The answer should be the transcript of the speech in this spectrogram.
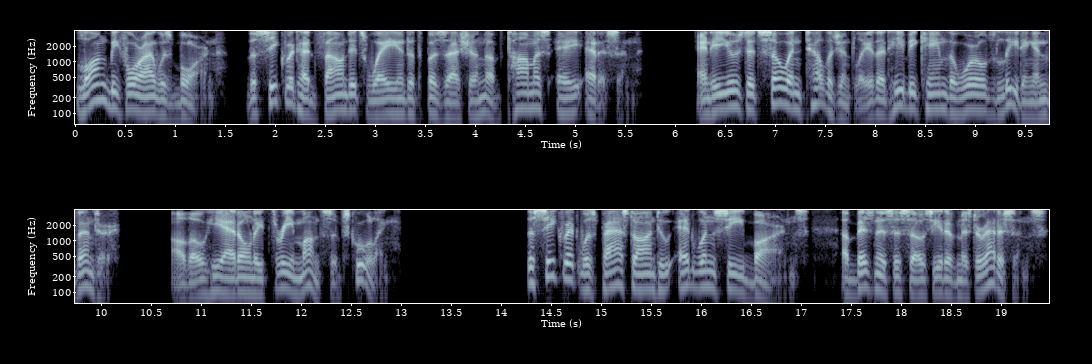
Long before I was born, the secret had found its way into the possession of Thomas A. Edison, and he used it so intelligently that he became the world's leading inventor, although he had only three months of schooling. The secret was passed on to Edwin C. Barnes, a business associate of Mr. Edison's.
